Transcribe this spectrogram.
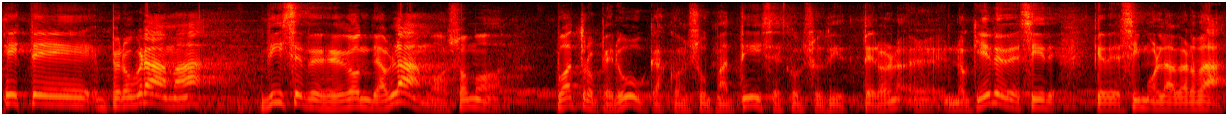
este programa dice desde dónde hablamos. Somos cuatro perucas con sus matices, con sus pero no, quiere decir que decimos la verdad,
